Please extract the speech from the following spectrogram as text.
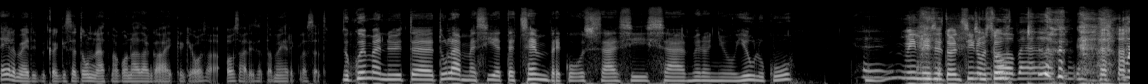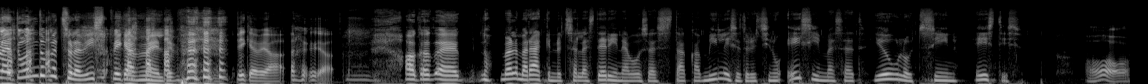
neile meeldib ikkagi see tunne, et nagu nad on ka ikkagi osa, osalised ameeriklased. no kui me nüüd äh, tuleme siia detsembrikuusse, siis äh, meil on ju jõulukuu millised on sinu suhted? mulle tundub, et sulle vist pigem meeldib pigem jaa, jaa. aga eh, noh, me oleme rääkinud sellest erinevusest, aga millised olid sinu esimesed jõulud siin Eestis? oo,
